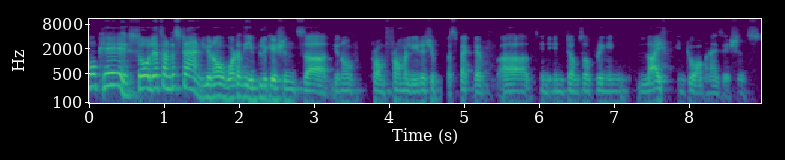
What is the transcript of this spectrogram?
okay. So let's understand. You know, what are the implications? Uh, you know, from from a leadership perspective, in in terms of bringing life into organizations.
